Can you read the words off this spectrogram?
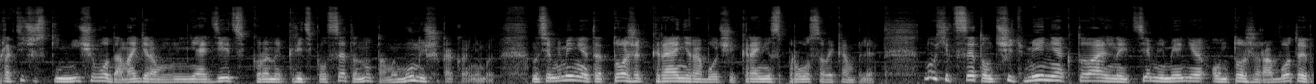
практически ничего дамагерам не одеть, кроме Critical Set, ну там иммун еще какой-нибудь. Но тем не менее это тоже крайне рабочий, крайне спросовый комплект. Ну хитсет он чуть менее актуальный, тем не менее он тоже работает.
